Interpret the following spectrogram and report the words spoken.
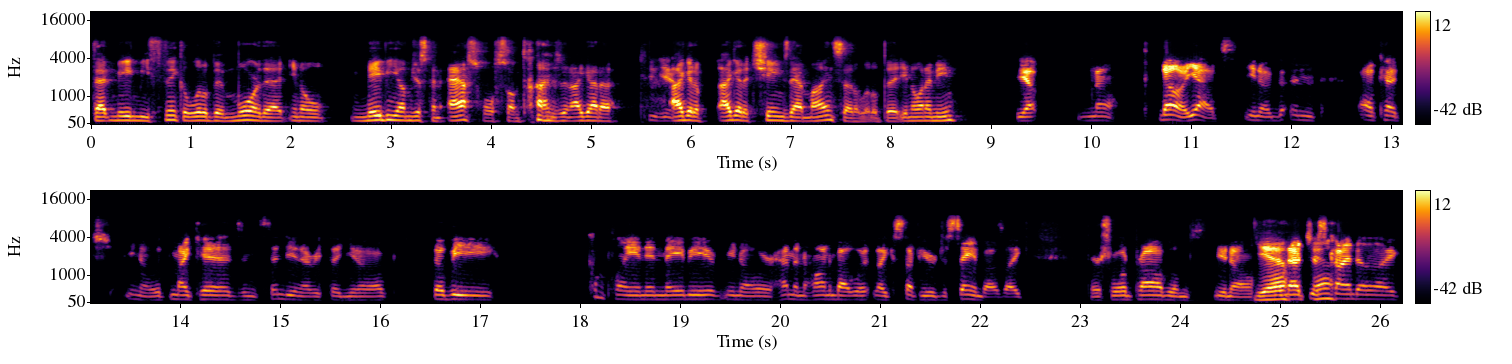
that made me think a little bit more that you know maybe I'm just an asshole sometimes, and I gotta yeah. I gotta I gotta change that mindset a little bit. You know what I mean? Yep. No. No. Yeah. It's you know and I'll catch, you know, with my kids and Cindy and everything, you know, they'll be complaining maybe, you know, or hemming and hawing about what like stuff you were just saying, but I was like, first world problems, you know. Yeah. And that just yeah. kind of like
